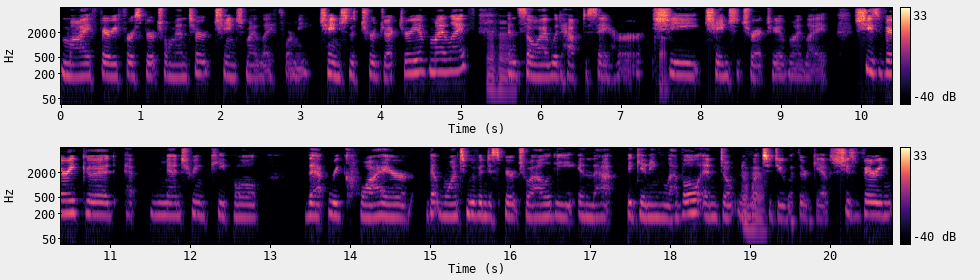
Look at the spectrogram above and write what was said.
my very first spiritual mentor changed my life for me, changed the trajectory of my life. Mm-hmm. And so I would have to say her. Okay. She changed the trajectory of my life. She's very good at mentoring people that require that want to move into spirituality in that beginning level and don't know mm-hmm. what to do with their gifts. She's very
